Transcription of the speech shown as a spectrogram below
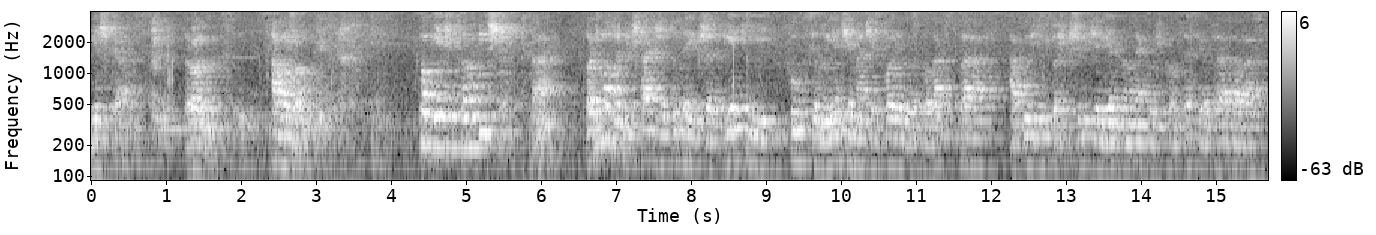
mieszkańcy, rolnicy, samorządy, to wiecie, co robicie. Tak? To nie może być tak, że tutaj przez wieki funkcjonujecie, macie swoje gospodarstwa, a później ktoś przyjdzie jedną jakąś koncesją, prawda, was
